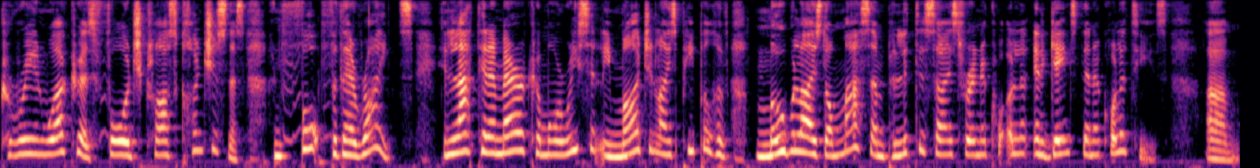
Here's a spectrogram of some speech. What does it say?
Korean workers forged class consciousness and fought for their rights. In Latin America, more recently, marginalized people have mobilized en masse and politicized for inequal- against inequalities. Um,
